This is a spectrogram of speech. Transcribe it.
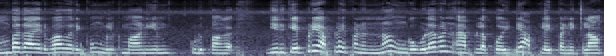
ஐம்பதாயிரம் வரைக்கும் உங்களுக்கு மானியம் கொடுப்பாங்க. இதுக்கு எப்படி அப்ளை பண்ணணும்னா உங்கள் உழவன் ஆப்பில் போயிட்டு அப்ளை பண்ணிக்கலாம்.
